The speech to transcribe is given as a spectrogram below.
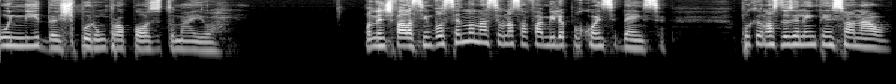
unidas por um propósito maior. Quando a gente fala assim, você não nasceu na sua família por coincidência. Porque o nosso Deus ele é intencional.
